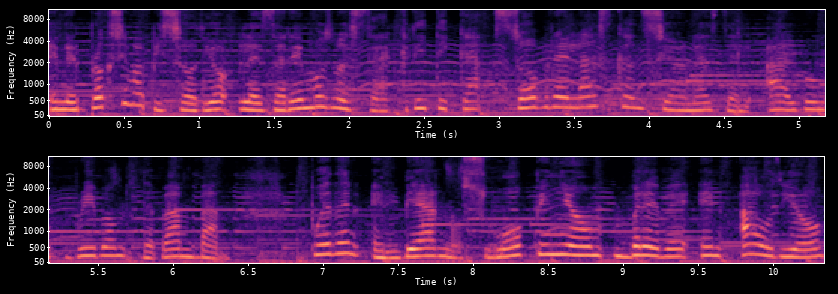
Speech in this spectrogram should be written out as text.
En el próximo episodio les daremos nuestra crítica sobre las canciones del álbum Ribbon de Bam Bam. Pueden enviarnos su opinión breve en audio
